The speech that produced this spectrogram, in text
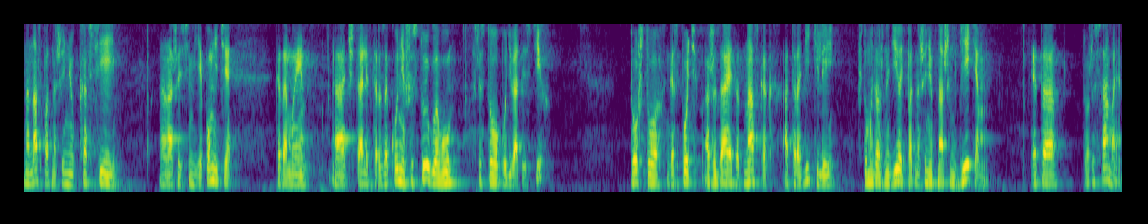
на нас по отношению ко всей э, нашей семье. Помните, когда мы читали Второзаконие, 6 главу, с 6 по 9 стих, то, что Господь ожидает от нас, как от родителей, что мы должны делать по отношению к нашим детям, это то же самое.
